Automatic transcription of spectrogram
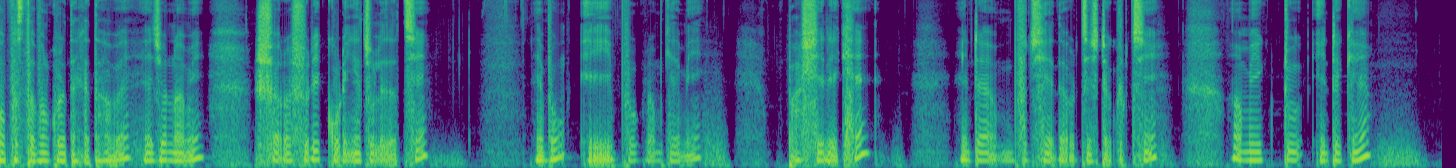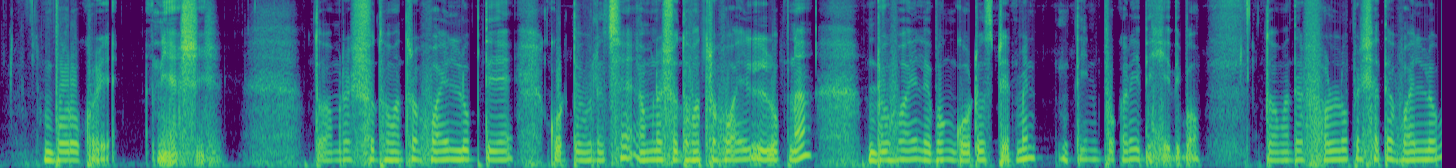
উপস্থাপন করে দেখাতে হবে। এই জন্য আমি সরাসরি কোডিংয়ে চলে যাচ্ছি। এবং এই প্রোগ্রামকে আমি পাশে রেখে এটা বুঝিয়ে দেওয়ার চেষ্টা করছি। আমি একটু এটাকে বড় করে নিয়ে আসি। তো আমরা শুধুমাত্র হোয়াইল লুপ দিয়ে করতে বলেছে। আমরা শুধুমাত্র হোয়াইল লুপ না ডু হোয়াইল এবং গো টু স্টেটমেন্ট তিন প্রকারেই দেখিয়ে দিব। তো আমাদের ফর লুপের সাথে হোয়াইল লুপ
